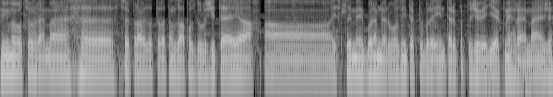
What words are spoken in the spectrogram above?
víme o co hrajeme, eh, co je právě za tenhle ten zápas důležitý a, a jestli my budeme nervózní, tak to bude Inter, protože vědí, jak my hrajeme, že,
